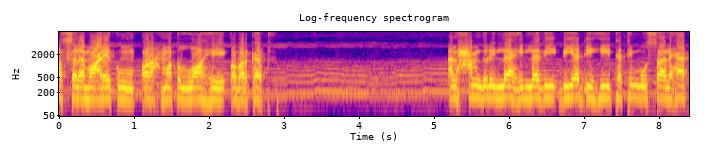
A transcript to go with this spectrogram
السلام عليكم ورحمة الله وبركاته الحمد لله الذي بيده تتم الصالحات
